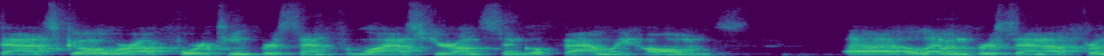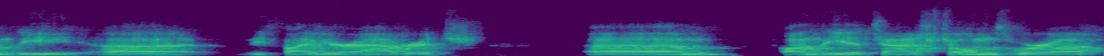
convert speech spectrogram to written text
stats go, we're up 14% from last year on single family homes, uh, 11% up from the, uh, the five year average. Um, on the attached homes, we're up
